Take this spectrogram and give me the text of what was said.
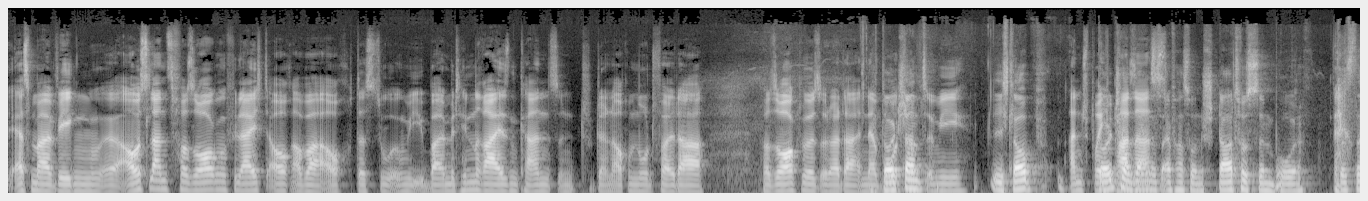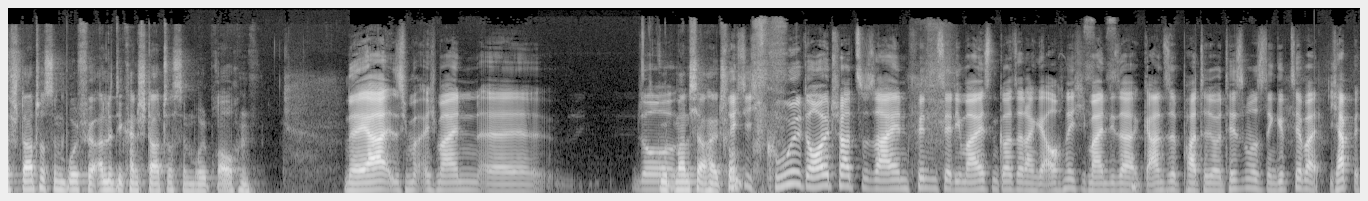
äh, erstmal wegen äh, Auslandsversorgung vielleicht auch, aber auch, dass du irgendwie überall mit hinreisen kannst und du dann auch im Notfall da versorgt wirst oder da in der Deutschland- Botschaft irgendwie Ich glaube, Deutscher sein ist einfach so ein Statussymbol. Das ist das Statussymbol für alle, die kein Statussymbol brauchen. Naja, ich, ich meine, äh, so Gut, manche halt schon. richtig cool Deutscher zu sein, finden es ja die meisten Gott sei Dank ja auch nicht. Ich meine, dieser ganze Patriotismus, den gibt es ja bei. Ich habe,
